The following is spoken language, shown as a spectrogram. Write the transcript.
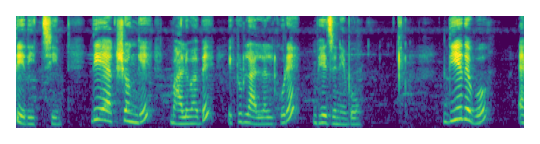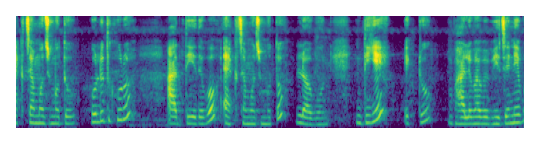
দিয়ে দিচ্ছি। দিয়ে একসঙ্গে ভালোভাবে একটু লাল লাল করে ভেজে নেব। দিয়ে দেব এক চামচ মতো হলুদ গুঁড়ো আর দিয়ে দেব এক চামচ মতো লবণ। দিয়ে একটু ভালোভাবে ভেজে নেব।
